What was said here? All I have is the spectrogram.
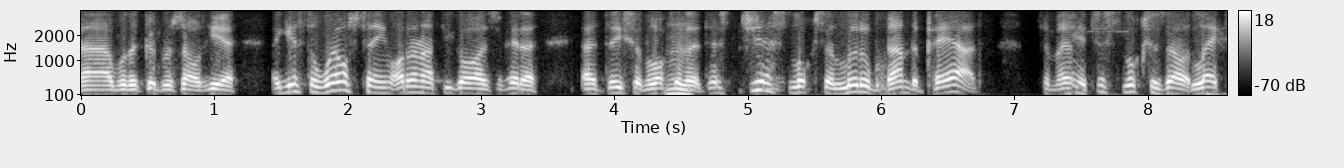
uh, with a good result here against the Welsh team. I don't know if you guys have had a, a decent look at it. It just looks a little bit underpowered to me. It just looks as though it lacks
